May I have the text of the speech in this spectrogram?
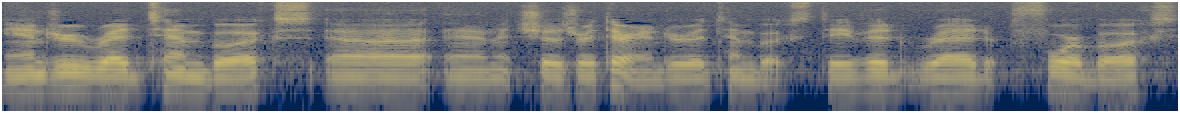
Andrew read 10 books, uh, and it shows right there. Andrew read 10 books. David read 4 books,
